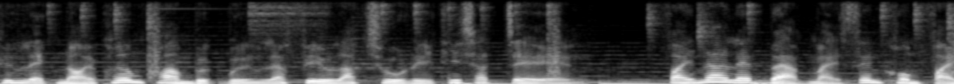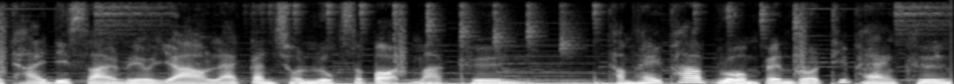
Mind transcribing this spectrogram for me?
ขึ้นเล็กน้อยเพิ่มความบึกบึนและฟีลลักชูรีที่ชัดเจน ไฟหน้าเล็ดแบบใหม่เส้นคมไฟท้ายดีไซน์เรียวยาวและกันชนลุกสปอร์ตมากขึ้น ทำให้ภาพรวมเป็นรถที่แพงขึ้น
